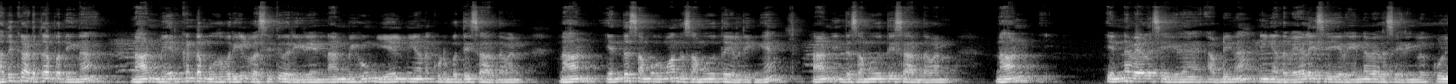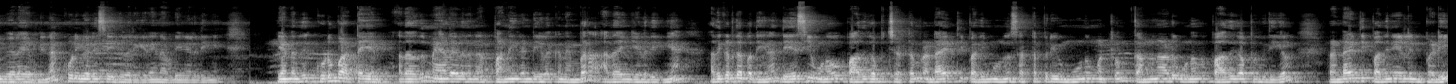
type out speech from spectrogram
அதுக்கு அடுத்தா பார்த்தீங்கன்னா நான் மேற்கண்ட முகவரியில் வசித்து வருகிறேன். நான் மிகவும் ஏழ்மையான குடும்பத்தை சார்ந்தவன். நான் எந்த சமூகமோ அந்த சமூகத்தை எழுதிக்கங்க. நான் இந்த சமூகத்தை சார்ந்தவன். நான் என்ன வேலை செய்கிறேன் அப்படின்னா நீங்கள் அந்த வேலை செய்கிற என்ன வேலை செய்கிறீங்களோ கூலி வேலை அப்படின்னா கூலி வேலை செய்து வருகிறேன் அப்படின்னு எழுதிங்க. எனது குடும்ப அட்டை எண் அதாவது மேலே எழுதின பன்னிரெண்டு இலக்க நம்பர் அதை இங்கே எழுதிங்க. அதுக்கடுத்து பார்த்தீங்கன்னா தேசிய உணவு பாதுகாப்பு சட்டம் ரெண்டாயிரத்தி பதிமூணு சட்டப்பிரிவு மூணு மற்றும் தமிழ்நாடு உணவு பாதுகாப்பு விதிகள் ரெண்டாயிரத்தி பதினேழின் படி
